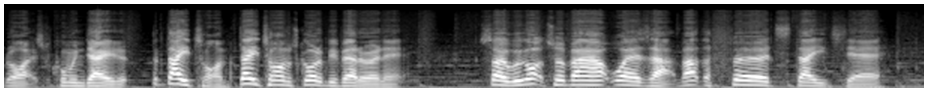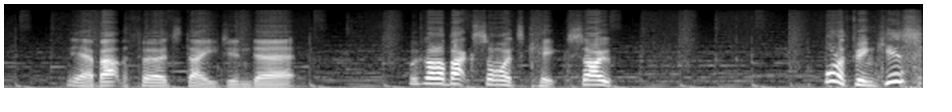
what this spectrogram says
right. It's becoming day, but daytime. Daytime's got to be better in it. So we got to about where's that? About the third stage there. Yeah, about the third stage, and uh, we've got our backsides kick. So what I think is,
